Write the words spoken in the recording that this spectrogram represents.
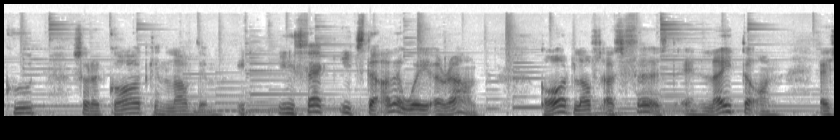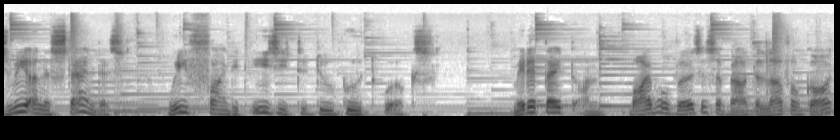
good so that God can love them. In fact, it's the other way around. God loves us first, and later on, as we understand this, we find it easy to do good works. Meditate on Bible verses about the love of God,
